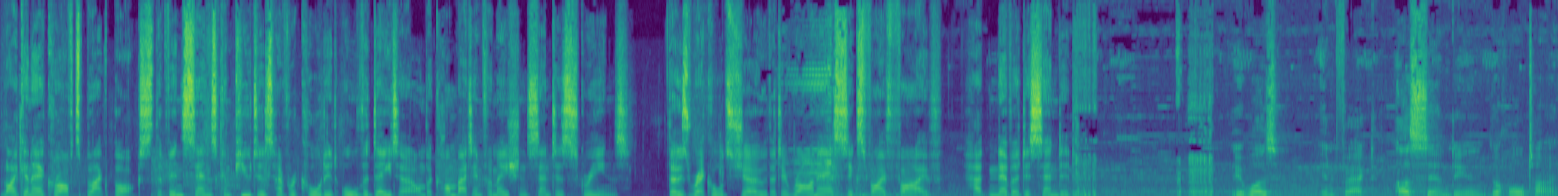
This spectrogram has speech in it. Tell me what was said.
Like an aircraft's black box, the Vincennes computers have recorded all the data on the Combat Information Center's screens. Those records show that Iran Air 655 had never descended. It was, in fact, ascending the whole time.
